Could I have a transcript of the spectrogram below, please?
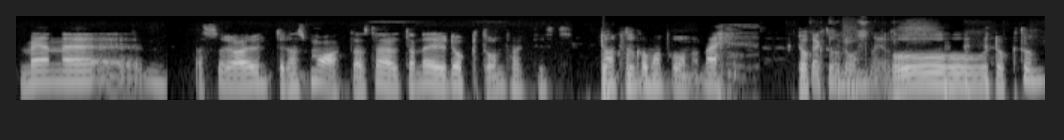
Men eh, alltså jag är ju inte den smartaste här utan det är ju doktorn faktiskt. Han får Doktorn? komma på något. Nej. Doktorn. snäll. Åh, doktorn.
